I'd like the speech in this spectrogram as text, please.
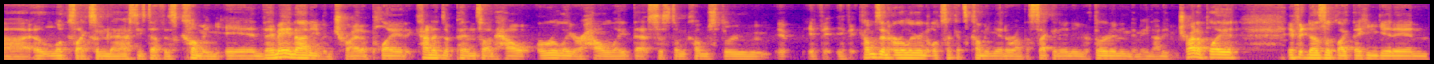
Uh, it looks like some nasty stuff is coming in. They may not even try to play it. It kind of depends on how early or how late that system comes through. If, if, it, if it comes in earlier and it looks like it's coming in around the second inning or third inning, they may not even try to play it. If it does look like they can get in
